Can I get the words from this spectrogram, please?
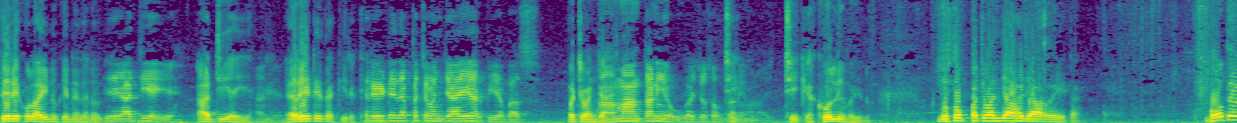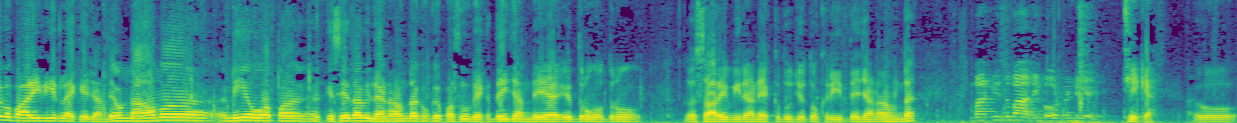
ਤੇਰੇ ਕੋਲ ਆਈ ਨੂੰ ਕਿੰਨੇ ਦਿਨ ਹੋ ਗਏ? ਇਹ ਅੱਜ ਹੀ ਆਈ ਹੈ। ਅੱਜ ਹੀ ਆਈ ਹੈ। ਰੇਟ ਇਹਦਾ ਕੀ ਰੱਖਿਆ? ਰੇਟ ਇਹਦਾ 55000 ਰੁਪਇਆ ਬਸ। 55 ਹਾਂ ਮਾਨਤਾ ਨਹੀਂ ਹੋਊਗਾ ਜੋ ਸੌਦਾ ਨਹੀਂ ਹੋਣਾ ਜੀ। ਠੀਕ ਹੈ ਖੋਲੀ ਬਈ ਨੂੰ ਦੋਸਤੋ 55000 ਰੇਟ ਹੈ ਬਹੁਤੇ ਵਪਾਰੀ ਵੀਰ ਲੈ ਕੇ ਜਾਂਦੇ ਹੁਣ ਨਾਮ ਨਹੀਂ ਉਹ ਆਪਾਂ ਕਿਸੇ ਦਾ ਵੀ ਲੈਣਾ ਹੁੰਦਾ ਕਿਉਂਕਿ ਪਸ਼ੂ ਵਿਕਦੇ ਹੀ ਜਾਂਦੇ ਆ ਇਧਰੋਂ ਉਧਰੋਂ ਸਾਰੇ ਵੀਰਾਂ ਨੇ ਇੱਕ ਦੂਜੇ ਤੋਂ ਖਰੀਦਦੇ ਜਾਣਾ ਹੁੰਦਾ। ਬਾਕੀ ਸੁਭਾਅ ਦੀ ਬਹੁਤ ਠੰਡੀ ਹੈ ਜੀ। ਠੀਕ ਹੈ। ਉਹ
